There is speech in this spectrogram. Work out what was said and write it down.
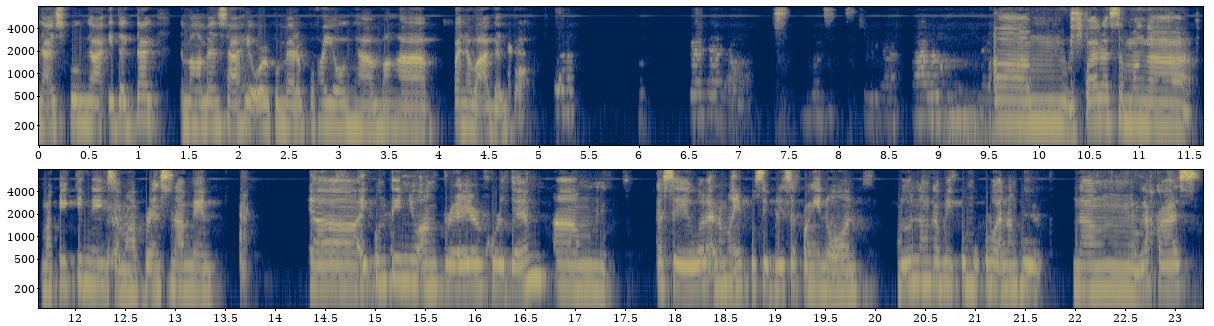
nais pong nga idagdag na mga mensahe or kung meron po kayong ah, mga panawagan po. Um, para sa mga makikinig, sa mga friends namin, uh, i-continue ang prayer for them um, kasi wala namang imposible sa Panginoon. Doon lang kami kumukuha ng, ng lakas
